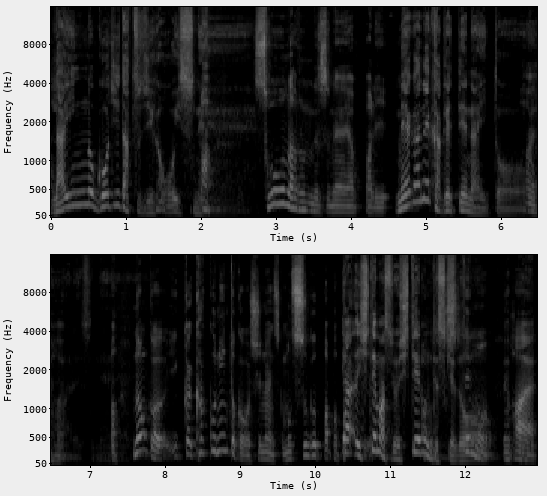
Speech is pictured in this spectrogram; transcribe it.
あ LINE の誤字脱字が多いですね。あそうなるんですねやっぱり。眼鏡かけてないと、はいはいあなんか一回確認とかはしないんですか？もうすぐパパパいやしてますよ。してるんですけど。してもやっぱり。はい、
